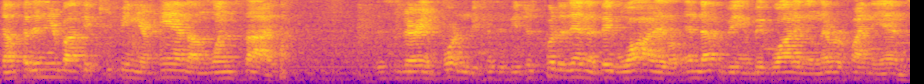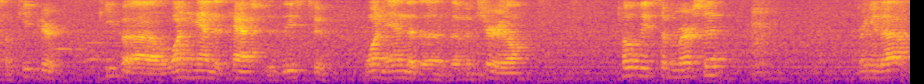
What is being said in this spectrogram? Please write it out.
dump it in your bucket, keeping your hand on one side. This is very important because if you just put it in a big wad, it'll end up being a big wad and you'll never find the end. So keep your keep uh, one hand attached at least to one end of the, the material Totally submerge it. Bring it up.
